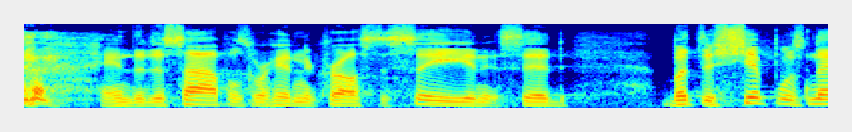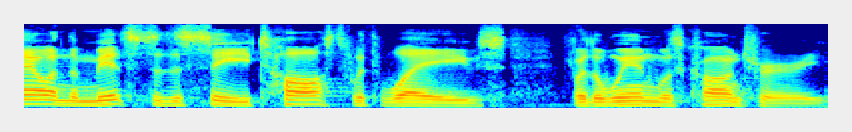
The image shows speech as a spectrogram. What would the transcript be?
and the disciples were heading across the sea, and it said, But the ship was now in the midst of the sea, tossed with waves, for the wind was contrary.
